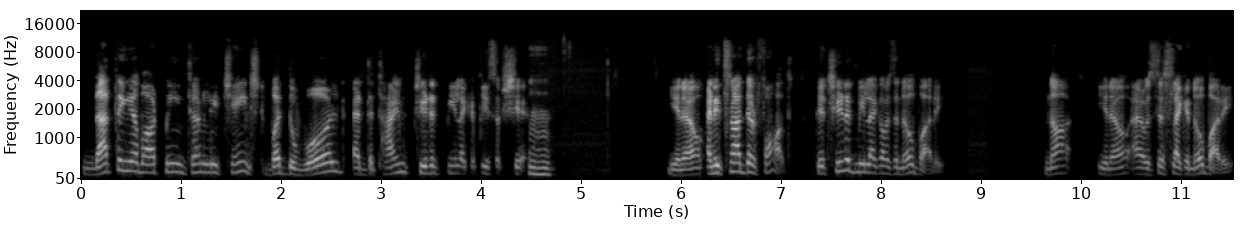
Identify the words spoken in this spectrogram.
nothing about me internally changed. But the world at the time treated me like a piece of shit, Mhm. you know, and it's not their fault. They treated me like I was a nobody. Not, you know, I was just like a nobody.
